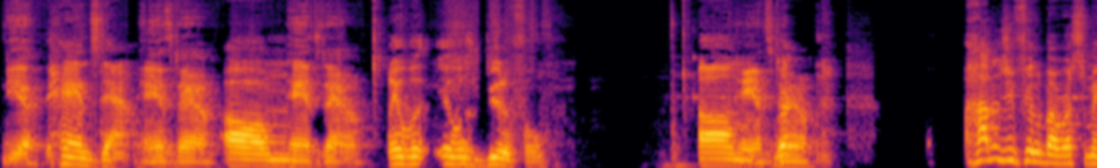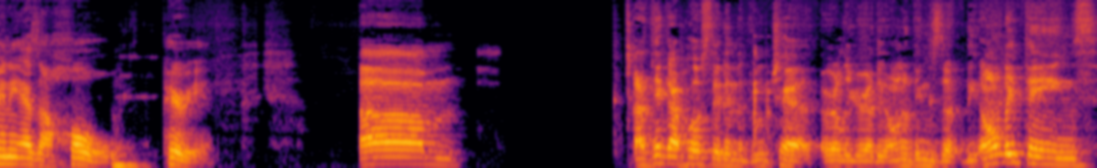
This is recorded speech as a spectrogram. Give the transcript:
yeah, hands down. Hands down, um hands down, it was it was beautiful. Um hands down. how did you feel about wrestlemania as a whole? Period. Um, I think I posted in the group chat earlier. The only things that the only things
